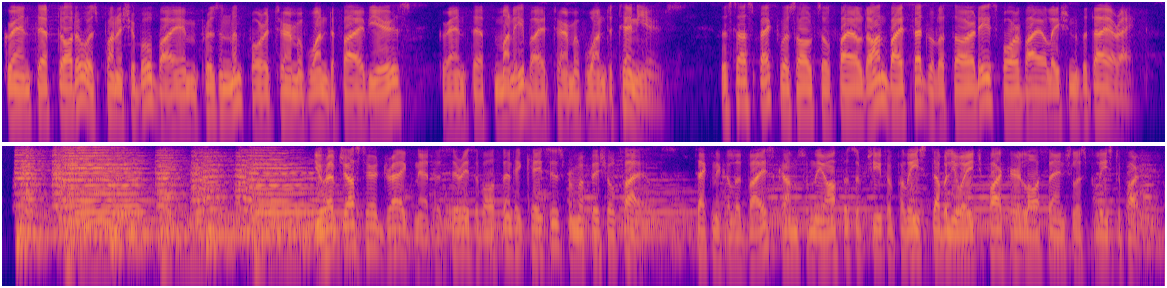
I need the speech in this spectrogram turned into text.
Grand theft auto is punishable by imprisonment for a term of one to five years, grand theft money by a term of one to ten years. The suspect was also filed on by federal authorities for violation of the Dyer Act. You have just heard Dragnet, a series of authentic cases from official files. Technical advice comes from the Office of Chief of Police W.H. Parker, Los Angeles Police Department.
